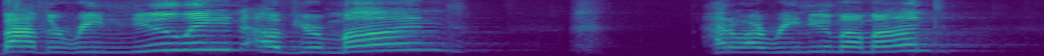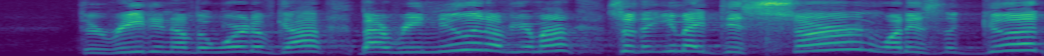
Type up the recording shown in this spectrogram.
by the renewing of your mind. How do I renew my mind? Through reading of the Word of God, by renewing of your mind, so that you may discern what is the good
